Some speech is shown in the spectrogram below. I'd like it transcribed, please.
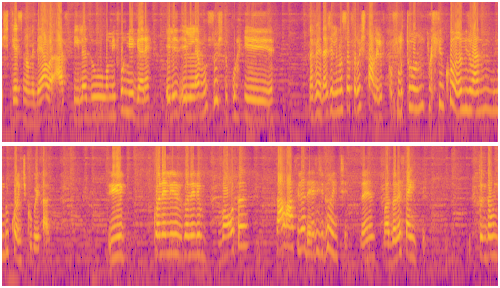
esqueci o nome dela, a filha do Homem-Formiga, né? Ele, ele leva um susto, porque na verdade ele não sofreu estalo, ele ficou flutuando por cinco anos lá no mundo quântico, coitado. E quando ele, quando ele volta, tá lá a filha dele gigante, né? Um adolescente. Então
